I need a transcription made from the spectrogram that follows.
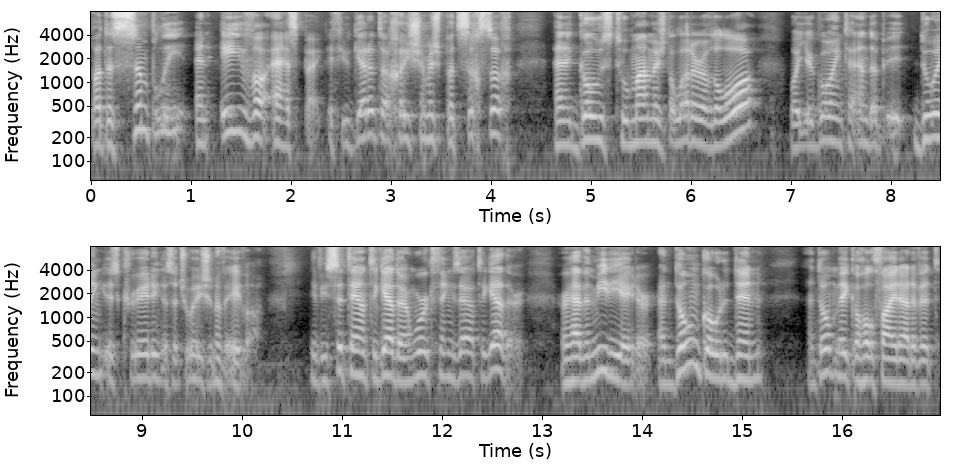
but there's simply an Ava aspect. If you get into a Chayshemish Sichsach and it goes to Mamish, the letter of the law, what you're going to end up doing is creating a situation of Ava. If you sit down together and work things out together, or have a mediator, and don't go to din, and don't make a whole fight out of it,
